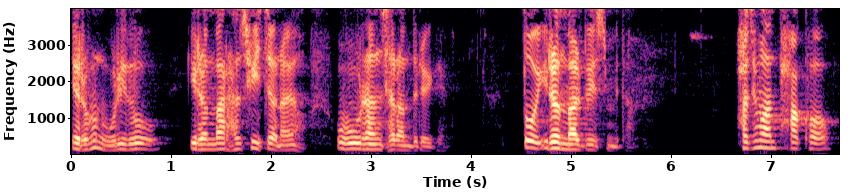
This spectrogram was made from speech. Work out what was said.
여러분, 우리도 이런 말 할 수 있잖아요. 우울한 사람들에게. 또 이런 말도 있습니다. 하지만 파커,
